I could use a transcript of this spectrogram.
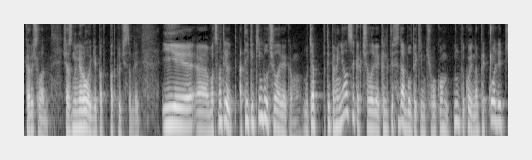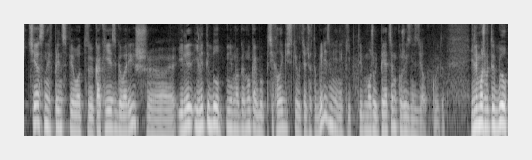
Короче, ладно, сейчас нумерология под- подключится, блядь. И э, вот смотри, вот, а ты каким был человеком? У тебя ты поменялся как человек, или ты всегда был таким чуваком, ну такой на приколе, честный, в принципе, вот э, как есть говоришь, э, или или ты был немного, ну как бы психологически у тебя что-то были изменения какие-то, ты может быть переоценку жизни сделал какую-то, или может быть ты был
